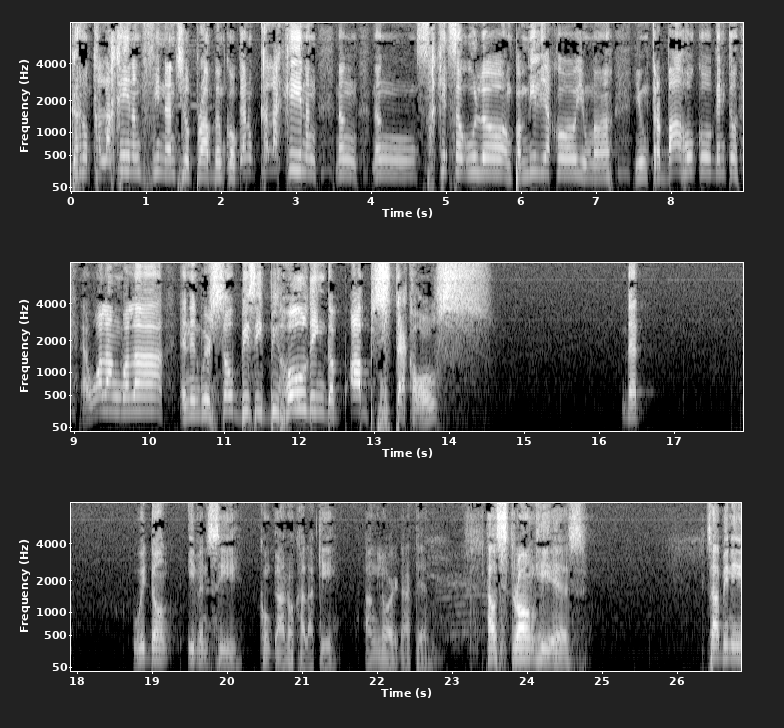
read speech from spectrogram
Ganong kalaki ng financial problem ko, ganong kalaki ng, ng, ng sakit sa ulo, ang pamilya ko, yung, mga, yung trabaho ko, ganito, eh, walang wala. And then we're so busy beholding the obstacles that we don't even see kung gaano kalaki ang Lord natin. How strong He is. Sabi ni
